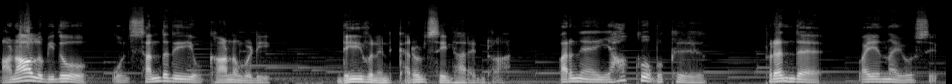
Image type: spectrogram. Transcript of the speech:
ஆனாலும் இதோ உன் சந்ததியையும் காணும்படி தேவனின் கருள் செய்தார் என்றார். பாருங்க யாக்கோபுக்கு பிறந்த வயந்தான் யோசிப்.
